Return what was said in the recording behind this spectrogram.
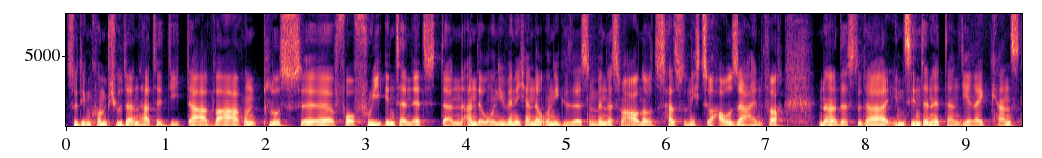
zu den Computern hatte, die da waren, plus äh, for free Internet dann an der Uni, wenn ich an der Uni gesessen bin. Das war auch noch, das hast du nicht zu Hause einfach, ne, dass du da ins Internet dann direkt kannst,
